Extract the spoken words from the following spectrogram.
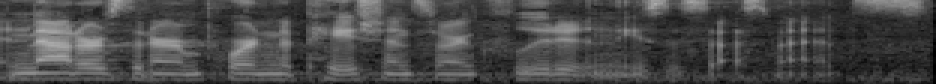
and matters that are important to patients are included in these assessments.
